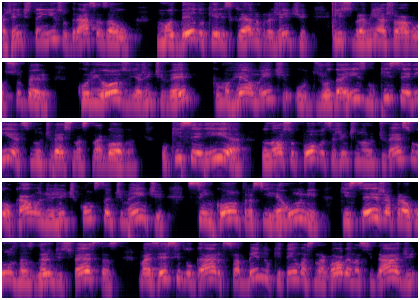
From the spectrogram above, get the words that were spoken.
A gente tem isso graças ao modelo que eles criaram para a gente. Isso, para mim, acho algo super curioso e a gente vê como realmente o judaísmo, o que seria se não tivesse uma sinagoga? O que seria do nosso povo se a gente não tivesse um local onde a gente constantemente se encontra, se reúne, que seja para alguns nas grandes festas, mas esse lugar, sabendo que tem uma sinagoga na cidade,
